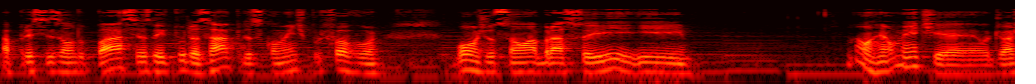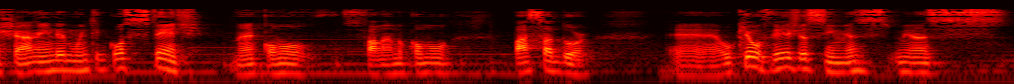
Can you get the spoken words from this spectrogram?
a precisão do passe, as leituras rápidas, comente por favor. Bom, Gilson, um abraço aí e não, realmente, é, o Josh Allen ainda é muito inconsistente, né? Como, falando como passador. É, o que eu vejo, assim, minhas, minhas,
